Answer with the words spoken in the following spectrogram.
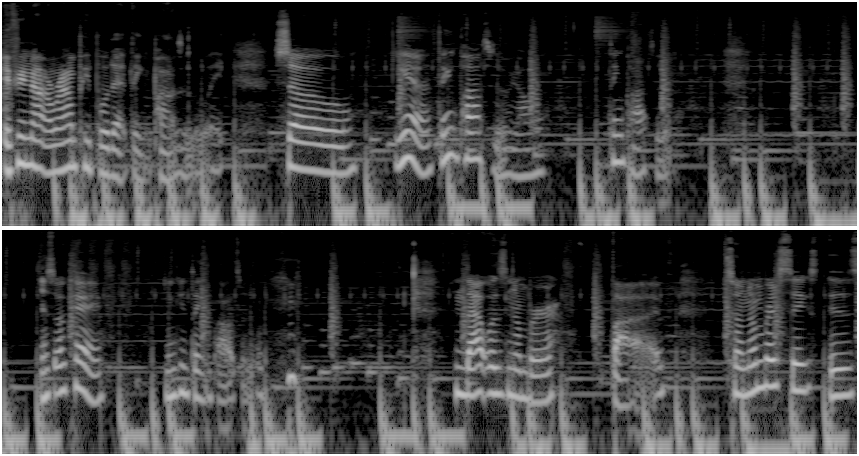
if you're not around people that think positively so, yeah, think positive, y'all. Think positive. It's okay. You can think positive. and that was number five. So number six is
